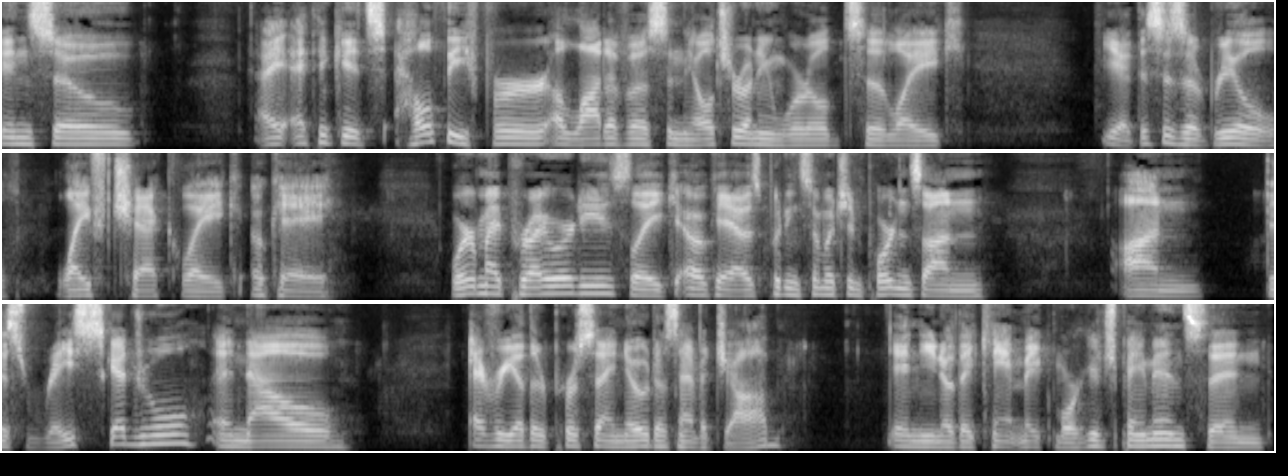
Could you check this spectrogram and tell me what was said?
And so I, I think it's healthy for a lot of us in the ultra running world to like, yeah, this is a real life check. Like, okay, where are my priorities? Like, okay, I was putting so much importance on, on this race schedule and now every other person I know doesn't have a job and, you know, they can't make mortgage payments and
